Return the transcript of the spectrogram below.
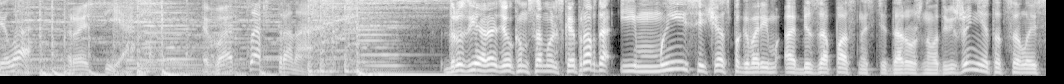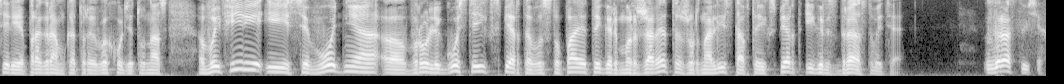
дела, Россия? Ватсап-страна! Друзья, радио «Комсомольская правда», и мы сейчас поговорим о безопасности дорожного движения. Это целая серия программ, которая выходит у нас в эфире, и сегодня э, в роли гостя-эксперта выступает Игорь Маржарет, журналист, автоэксперт. Игорь, здравствуйте. Здравствуйте.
